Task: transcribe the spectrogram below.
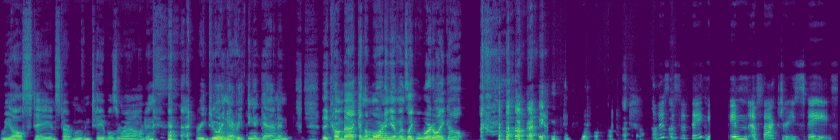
we all stay and start moving tables around and redoing everything again. And they come back in the morning, everyone's like, "Well, where do I go?" well, this is the thing in a factory space.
